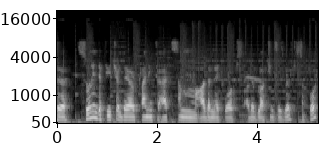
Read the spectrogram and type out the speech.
uh, soon in the future they are planning to add some other networks other blockchains as well to support.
